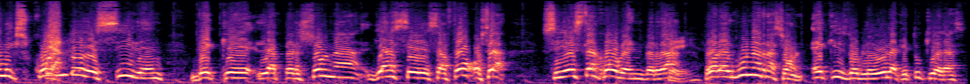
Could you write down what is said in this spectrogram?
Alex, ¿cuándo deciden de que la persona ya se zafó? O sea, si esta joven, ¿verdad? Sí. Por alguna razón, XW, la que tú quieras,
